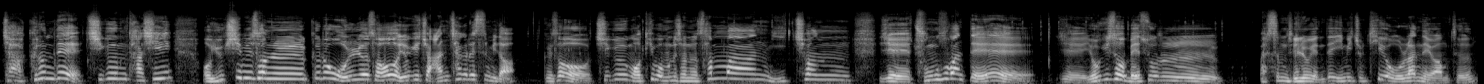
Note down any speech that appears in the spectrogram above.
자, 그런데 지금 다시 어, 61선을 끌어올려서 여기 좀 안착을 했습니다. 그래서 지금 어떻게 보면 저는 32,000 이제 중후반 때 이제 여기서 매수를 말씀드리려고 했는데 이미 좀 튀어 올랐네요. 아무튼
